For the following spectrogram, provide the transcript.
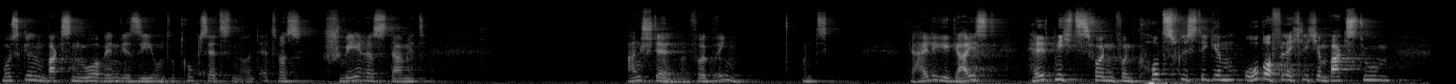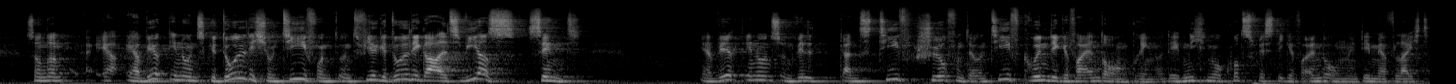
Muskeln wachsen nur, wenn wir sie unter Druck setzen und etwas Schweres damit anstellen und vollbringen. Und der Heilige Geist hält nichts von, von kurzfristigem, oberflächlichem Wachstum, sondern er, er wirkt in uns geduldig und tief und, und viel geduldiger, als wir es sind. Er wirkt in uns und will ganz tiefschürfende und tiefgründige Veränderungen bringen und eben nicht nur kurzfristige Veränderungen, indem er vielleicht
